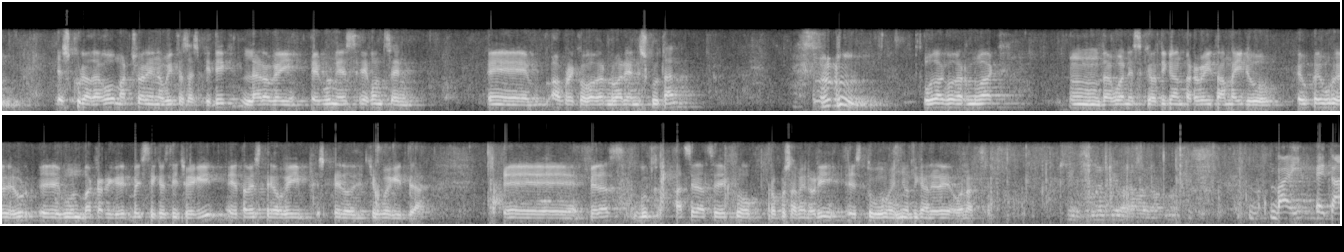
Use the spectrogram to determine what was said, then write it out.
eskura dago martxoaren hogeita zazpitik, laro gehi egunez egontzen e, aurreko gobernuaren eskutan. Uda gobernuak mm, dagoen ezkeotikan berrogeita amairu egun bakarrik baizik ez ditu egi, eta beste hogei espero ditugu egitea. E, beraz, guk atzeratzeko proposamen hori ez du inondik ere onartzen. Bai, eta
